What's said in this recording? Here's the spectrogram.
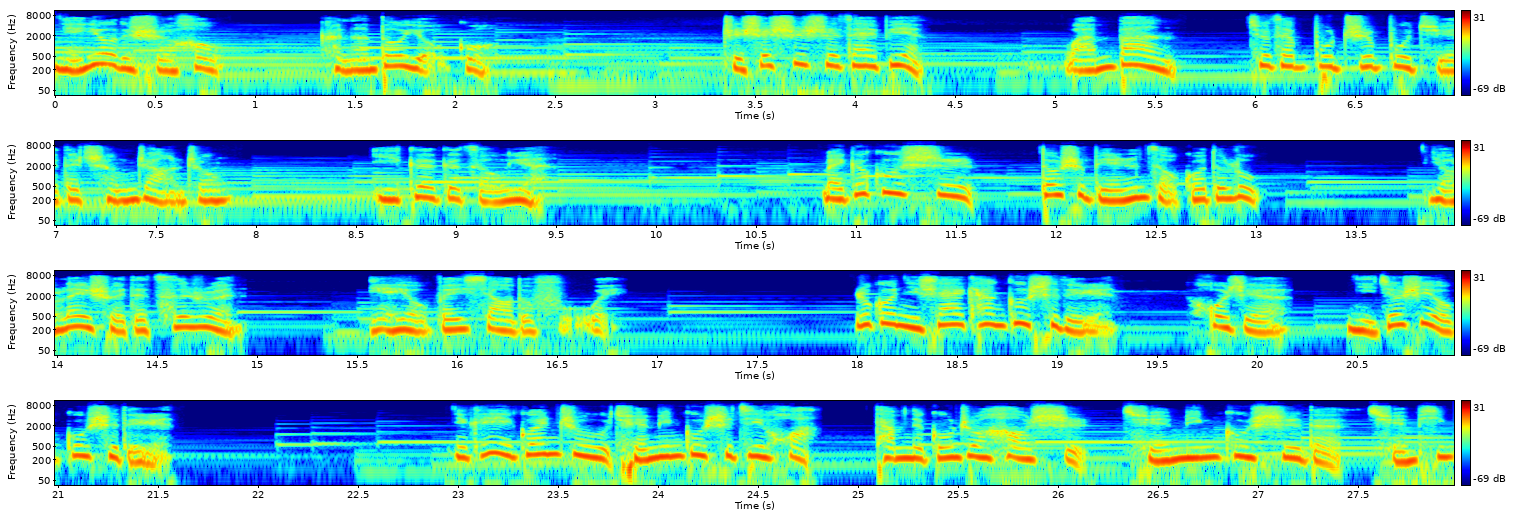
年幼的时候可能都有过。只是世事在变，玩伴就在不知不觉的成长中，一个个走远。每个故事都是别人走过的路。有泪水的滋润，也有微笑的抚慰。如果你是爱看故事的人，或者你就是有故事的人，你可以关注“全民故事计划”，他们的公众号是“全民故事”的全拼。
